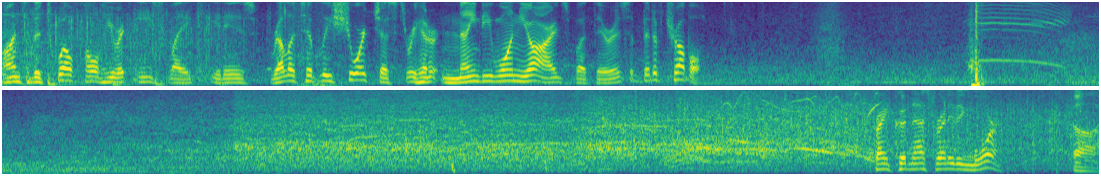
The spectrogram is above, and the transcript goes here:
On to the 12th hole here at East Lake. It is relatively short, just 391 yards, but there is a bit of trouble. Frank couldn't ask for anything more. Uh,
